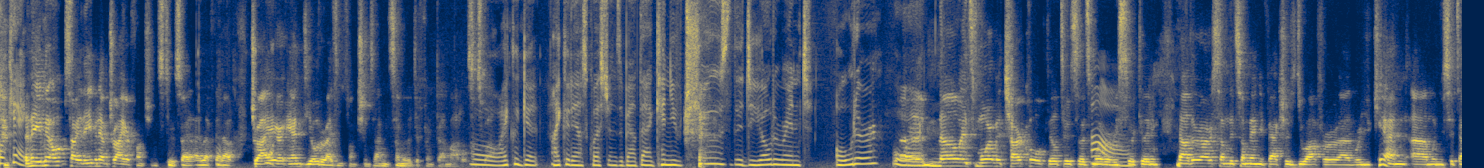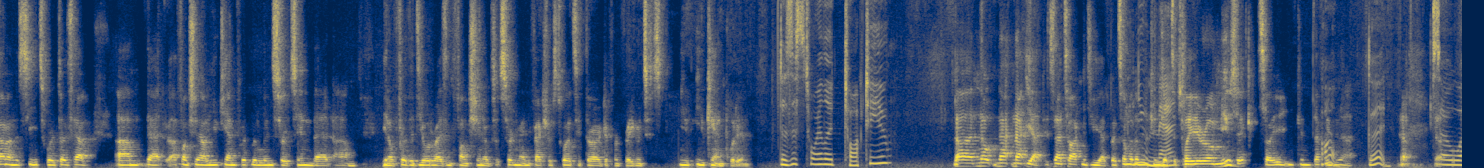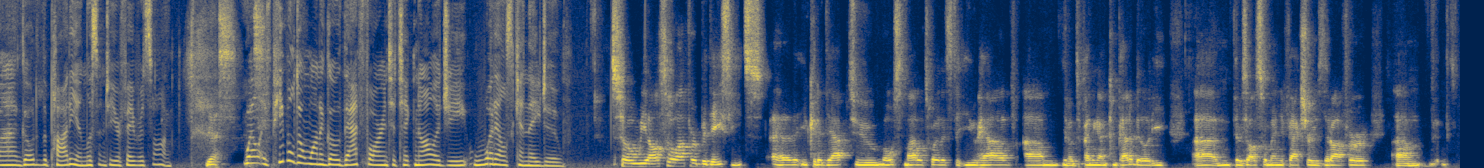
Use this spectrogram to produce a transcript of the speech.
okay. And they even oh sorry, they even have dryer functions too. So I, I left that out. Dryer and deodorizing functions on some of the different uh, models oh, as well. I could get I could ask questions about that. Can you choose the deodorant odor or uh, no it's more of a charcoal filter so it's more oh. of a recirculating now there are some that some manufacturers do offer uh, where you can um, when you sit down on the seats where it does have um, that uh, functionality you can put little inserts in that um, you know for the deodorizing function of certain manufacturers toilets if there are different fragrances you, you can put in does this toilet talk to you uh, no, not not yet. It's not talking to you yet, but some of them you can imagine? get to play your own music, so you, you can definitely oh, do that. Good. Yeah, yeah. So uh, go to the potty and listen to your favorite song. Yes. Well, yes. if people don't want to go that far into technology, what else can they do? So we also offer bidet seats uh, that you could adapt to most model toilets that you have. Um, you know, depending on compatibility. Um, there's also manufacturers that offer um,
